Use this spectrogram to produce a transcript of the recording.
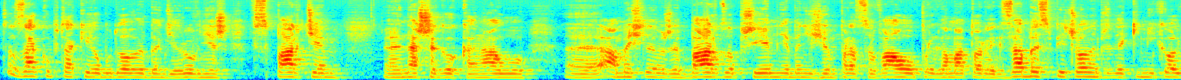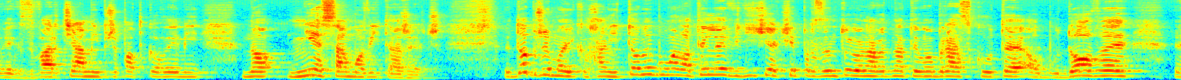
to zakup takiej obudowy będzie również wsparciem e, naszego kanału, a myślę, że bardzo przyjemnie będzie się pracowało. Programatorek zabezpieczony przed jakimikolwiek zwarciami przypadkowymi. No, niesamowita rzecz. Dobrze, moi kochani, to by było na tyle. Widzicie, jak się prezentują nawet na tym obrazku te obudowy. Yy,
